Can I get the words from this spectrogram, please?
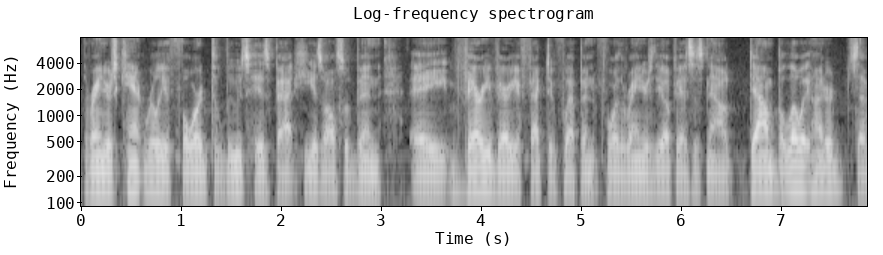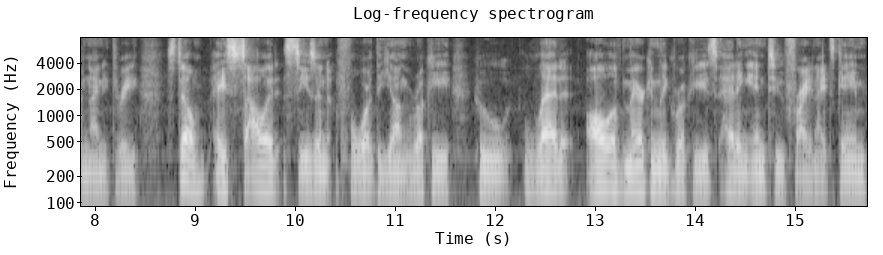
The Rangers can't really afford to lose his bat. He has also been a very, very effective weapon for the Rangers. The OPS is now down below 800, 793. Still a solid season for the young rookie who led all of American League rookies heading into Friday night's game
